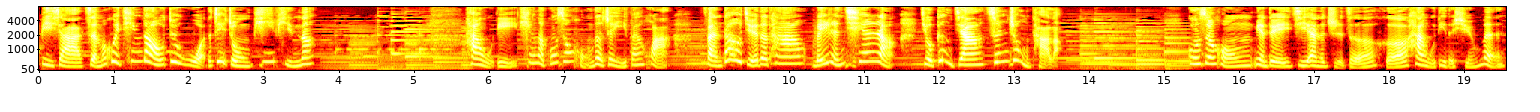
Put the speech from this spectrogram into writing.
陛下怎么会听到对我的这种批评呢？汉武帝听了公孙弘的这一番话。反倒觉得他为人谦让，就更加尊重他了。公孙弘面对姬安的指责和汉武帝的询问，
